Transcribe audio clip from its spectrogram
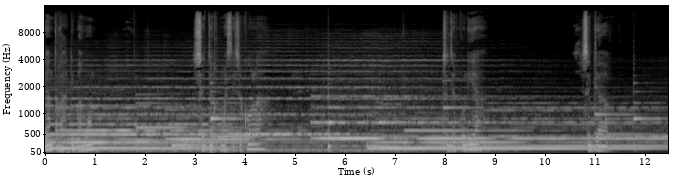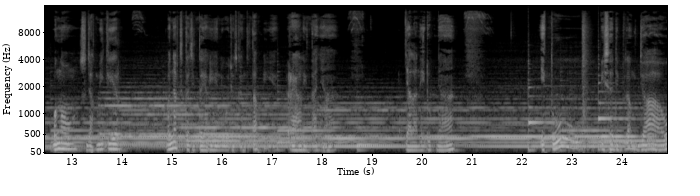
yang telah dibangun sejak masih sekolah, sejak kuliah, sejak bengong, sejak mikir, banyak cita-cita yang ingin diwujudkan tetapi realitanya jalan hidupnya itu bisa dibilang jauh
